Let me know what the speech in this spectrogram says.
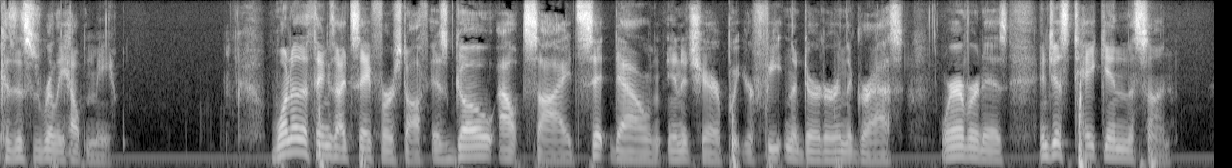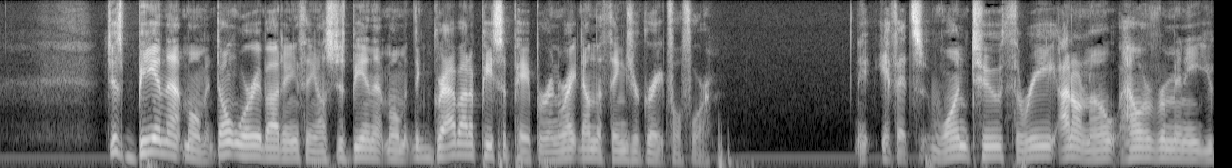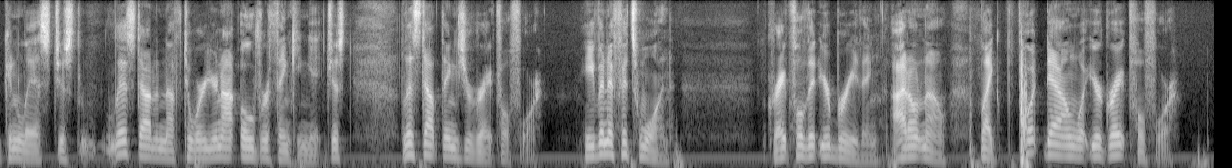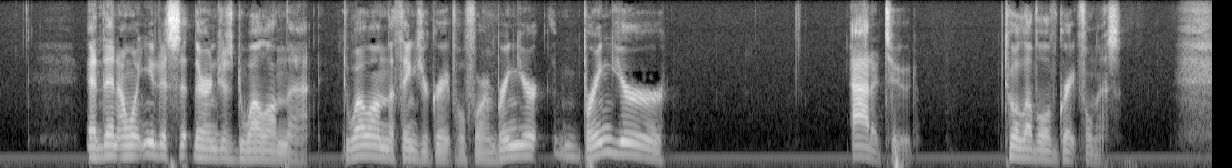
cuz this is really helping me. One of the things I'd say first off is go outside, sit down in a chair, put your feet in the dirt or in the grass, wherever it is, and just take in the sun just be in that moment. Don't worry about anything else. Just be in that moment. Then grab out a piece of paper and write down the things you're grateful for. If it's one, two, three, I don't know, however many you can list, just list out enough to where you're not overthinking it. Just list out things you're grateful for, even if it's one. Grateful that you're breathing. I don't know. Like, put down what you're grateful for. And then I want you to sit there and just dwell on that dwell on the things you're grateful for and bring your bring your attitude to a level of gratefulness.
